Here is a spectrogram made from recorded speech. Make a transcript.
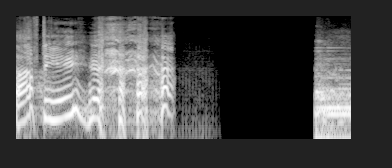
After you.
